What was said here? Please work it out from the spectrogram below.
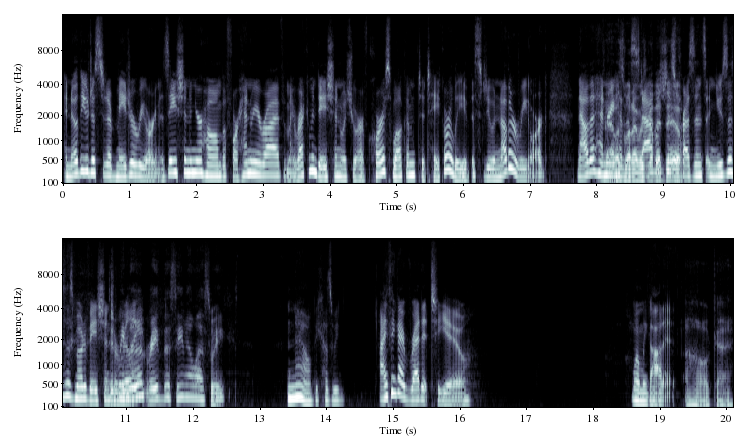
I know that you just did a major reorganization in your home before Henry arrived, but my recommendation, which you are of course welcome to take or leave, is to do another reorg. Now that Henry That was has what I was gonna established his do. presence and uses this as motivation Did to we really not read this email last week? no, because we I think I read it to you when we got it. Oh, okay.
